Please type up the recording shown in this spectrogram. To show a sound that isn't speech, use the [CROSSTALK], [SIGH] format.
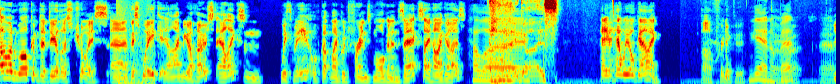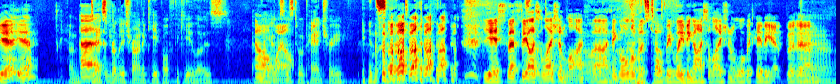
Hello and welcome to Dealer's Choice. Uh, this week, I'm your host, Alex, and with me, I've got my good friends Morgan and Zach. Say hi, guys. Hello. Hi guys. Hey, how are we all going? Oh, pretty good. [LAUGHS] Yeah, I'm not bad. alright. Yeah. Yeah, yeah. I'm Uh, desperately trying to keep off the kilos. Oh, Having wow. access to a pantry [LAUGHS] inside. yes, that's the So isolation tough. life. Uh, I think Oh, all of it's us will be leaving isolation a little bit heavier. But um,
